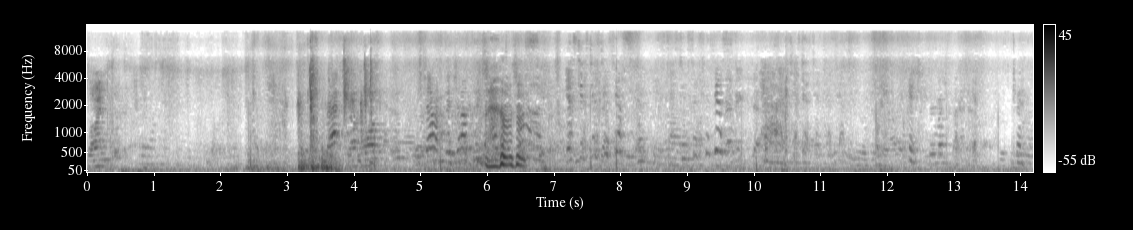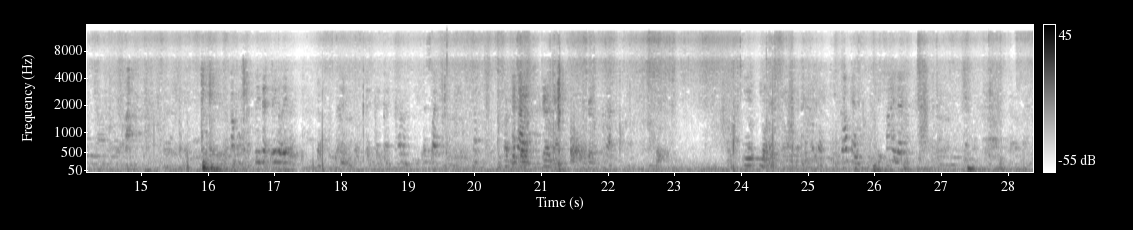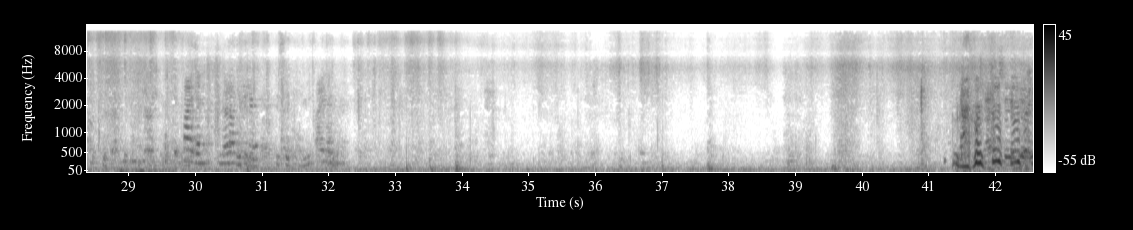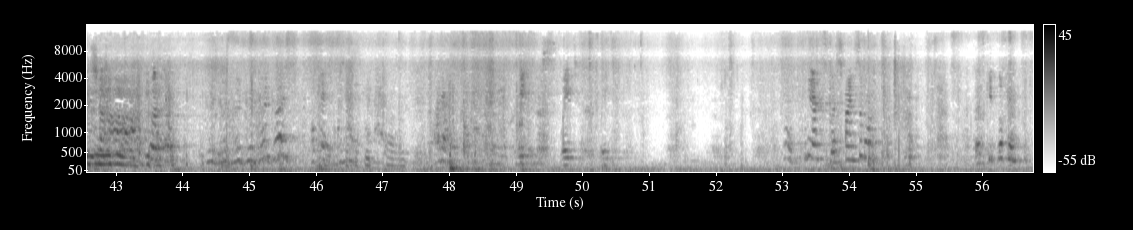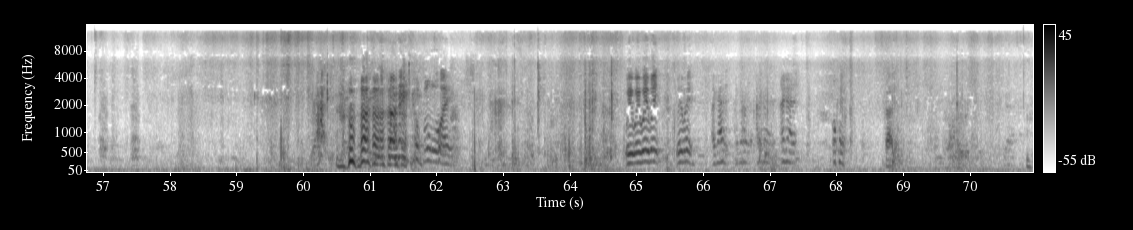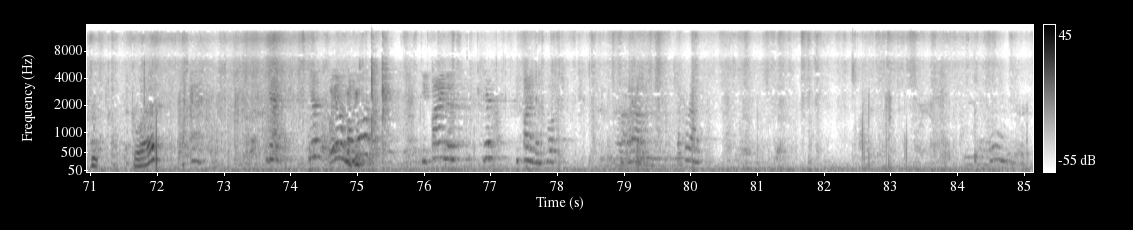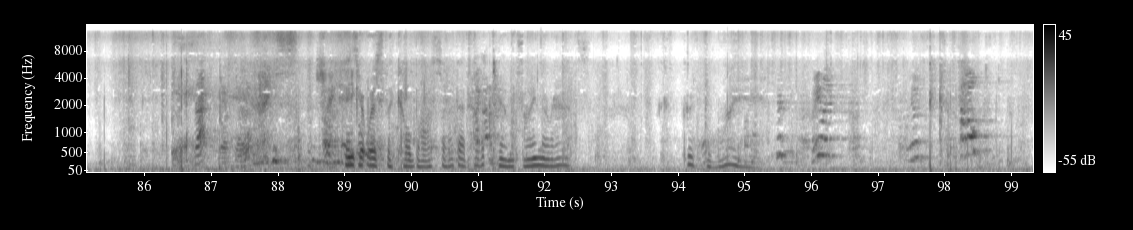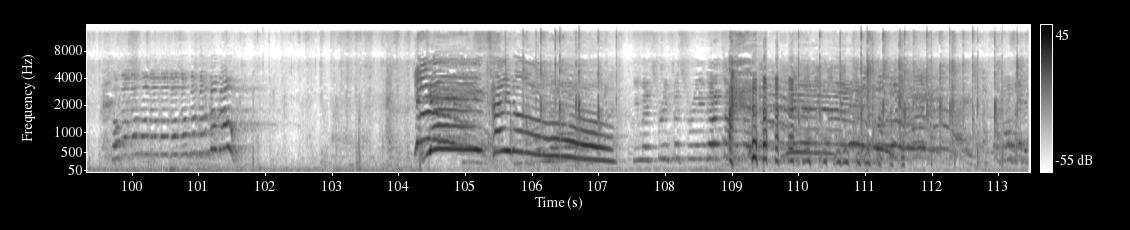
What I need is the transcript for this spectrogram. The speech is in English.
Fine. Right. Good job, good job, yes, yes, yes, yes, yes. Keep looking. Keep finding. Got it. Wait, wait, wait. Come here, let's find some more. Let's keep looking. Good boy. Wait, wait, wait, wait, wait, wait. I got it, I got it, I got it, I got it. Okay, got it. Good. Here, here, wait a minute. more. Keep finding. Here, keep finding. Look. Around. Check around. Right? Nice. I think it was the kielbasa that helped him find the rats. Good boy.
